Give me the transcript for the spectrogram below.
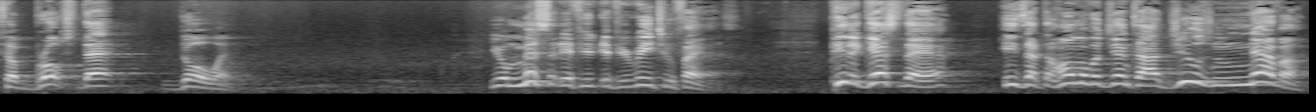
to broach that doorway? You'll miss it if you, if you read too fast. Peter gets there. He's at the home of a Gentile. Jews never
